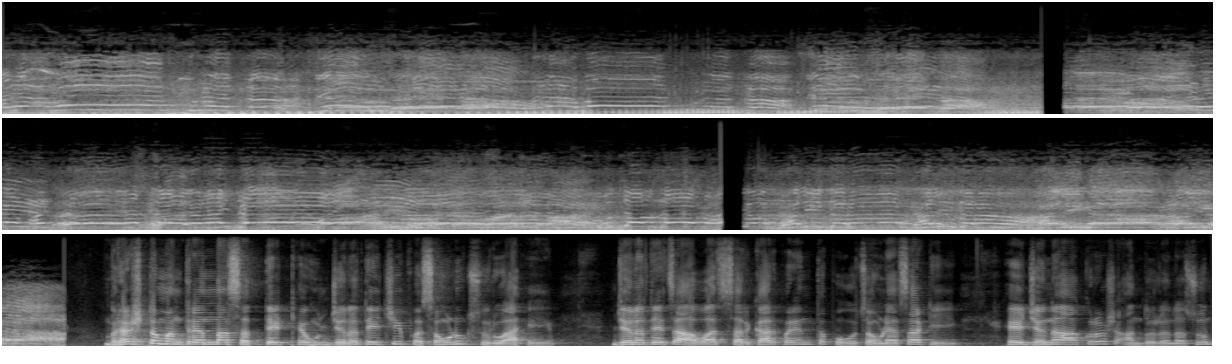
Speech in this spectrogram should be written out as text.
अरे आवाज कुणाचा अरे आवाज कुणाचा उद्धव साहेब खाली करा खाली करा भ्रष्ट मंत्र्यांना सत्तेत ठेवून जनतेची फसवणूक सुरू आहे. जनतेचा आवाज सरकारपर्यंत पोहोचवण्यासाठी हे जन आक्रोश आंदोलन असून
